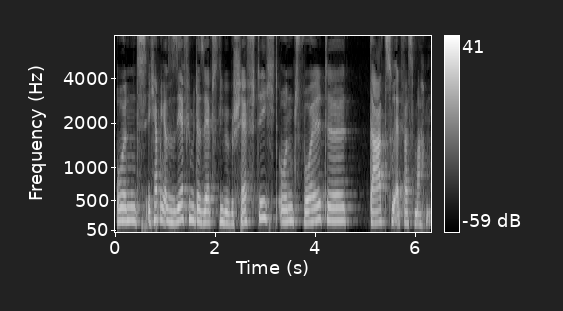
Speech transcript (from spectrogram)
Und ich habe mich also sehr viel mit der Selbstliebe beschäftigt und wollte dazu etwas machen.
